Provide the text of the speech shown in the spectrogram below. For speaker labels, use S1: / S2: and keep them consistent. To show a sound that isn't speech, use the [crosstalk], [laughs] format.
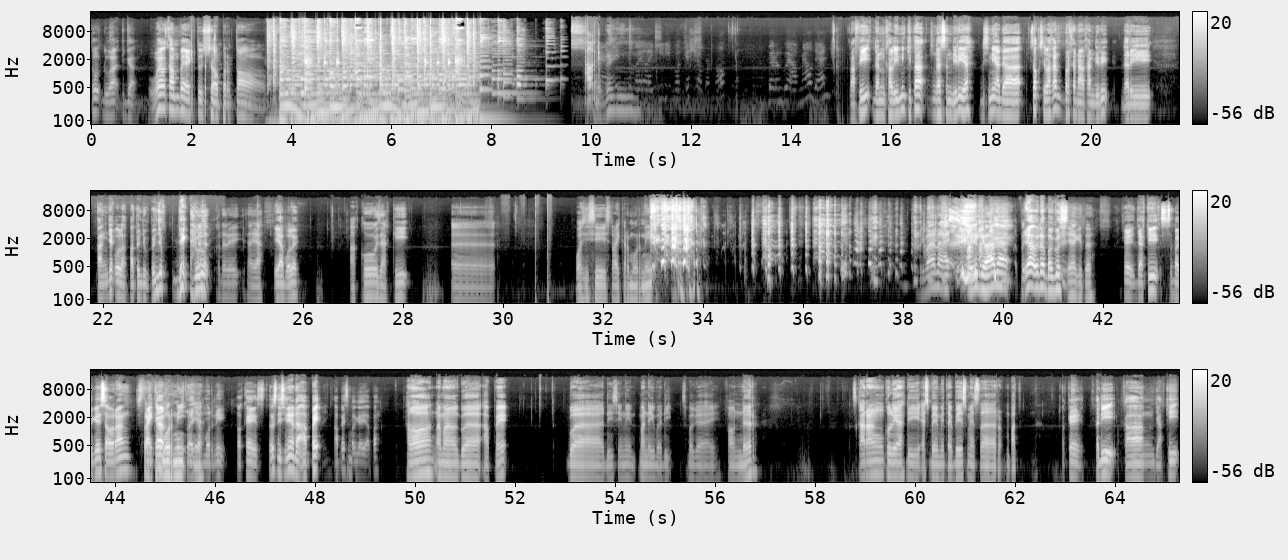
S1: Satu, dua, tiga. Welcome back to Shopper Talk. Raffi dan kali ini kita nggak sendiri ya. Di sini ada Sok silahkan perkenalkan diri dari Kang Jack ulah patunjuk-tunjuk Jack dulu. [laughs]
S2: dari saya.
S1: Iya boleh.
S2: Aku Zaki eh posisi striker murni. gimana? Ini gimana?
S1: Ya udah bagus.
S2: Ya gitu.
S1: Oke, Jaki sebagai seorang striker,
S2: Striker murni,
S1: Striker
S2: iya.
S1: murni. Oke, terus di sini ada Ape. Ape sebagai apa?
S3: Halo, nama gue Ape. Gue di sini Mandai Badi sebagai founder. Sekarang kuliah di SBM ITB semester 4.
S1: Oke, tadi Kang Jaki.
